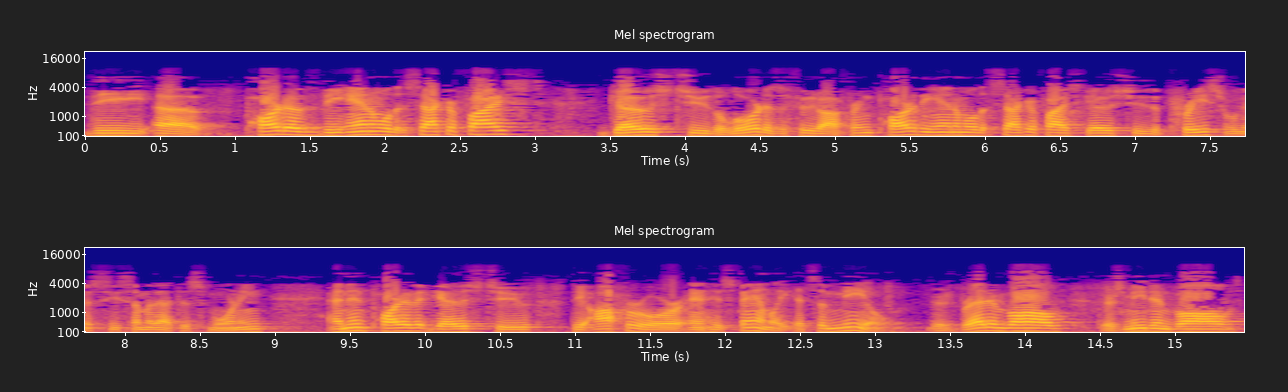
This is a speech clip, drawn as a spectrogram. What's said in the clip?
The uh, part of the animal that's sacrificed goes to the Lord as a food offering. Part of the animal that's sacrificed goes to the priest. We're going to see some of that this morning. And then part of it goes to the offerer and his family. It's a meal. There's bread involved, there's meat involved,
